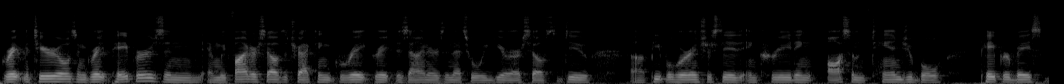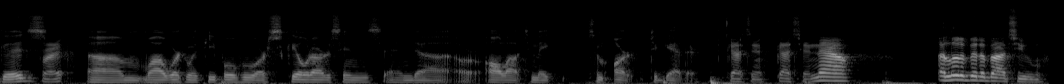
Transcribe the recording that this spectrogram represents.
great materials and great papers, and, and we find ourselves attracting great, great designers, and that's what we gear ourselves to do. Uh, people who are interested in creating awesome, tangible, paper based goods Right. um, while working with people who are skilled artisans and uh, are all out to make some art together. Gotcha, gotcha. Now, a little bit about you.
